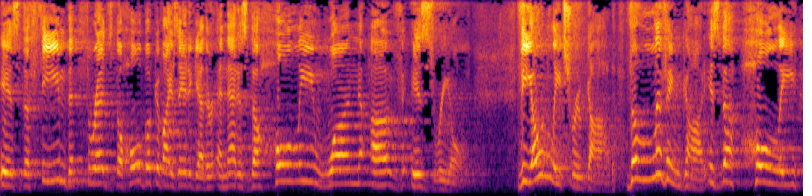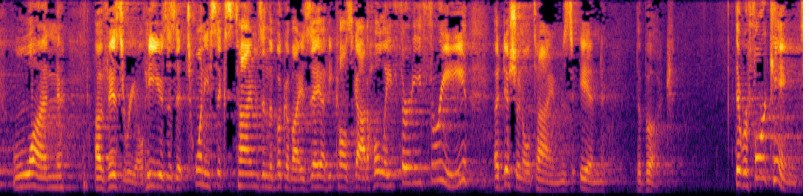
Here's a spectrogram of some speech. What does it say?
is the theme that threads the whole book of Isaiah together, and that is the Holy One of Israel. The only true God, the living God, is the Holy One of Israel. He uses it 26 times in the book of Isaiah. He calls God holy 33 additional times in the book. There were four kings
